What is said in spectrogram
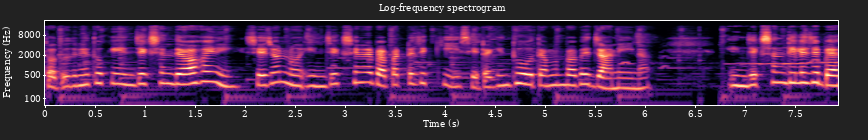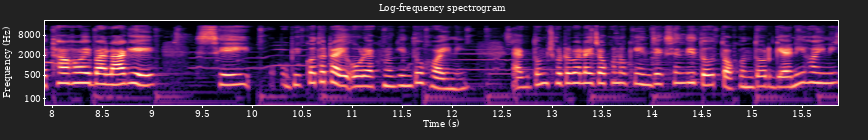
ততদিনে তো ওকে ইঞ্জেকশান দেওয়া হয়নি। সেজন্য ইঞ্জেকশানের ব্যাপারটা যে কি, সেটা কিন্তু ও তেমনভাবে জানেই না। ইঞ্জেকশান দিলে যে ব্যথা হয় বা লাগে, সেই অভিজ্ঞতাটাই ওর এখনও কিন্তু হয়নি। একদম ছোটোবেলায় যখন ওকে ইঞ্জেকশন দিত, তখন তো ওর জ্ঞানই হয়নি,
